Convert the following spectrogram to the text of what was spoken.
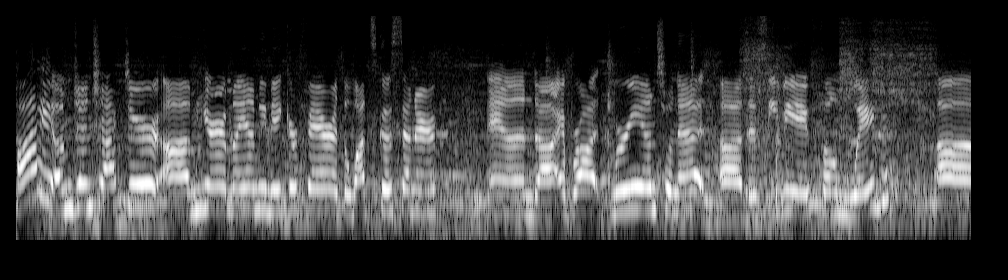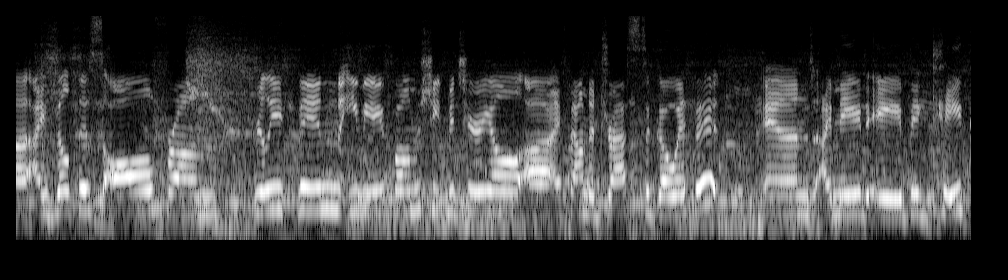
Hi, I'm Jen Schachter. I'm here at Miami Maker Faire at the Watsco Center, and uh, I brought Marie Antoinette uh, this EVA foam wig. Uh, I built this all from really thin EVA foam sheet material. Uh, I found a dress to go with it, and I made a big cake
